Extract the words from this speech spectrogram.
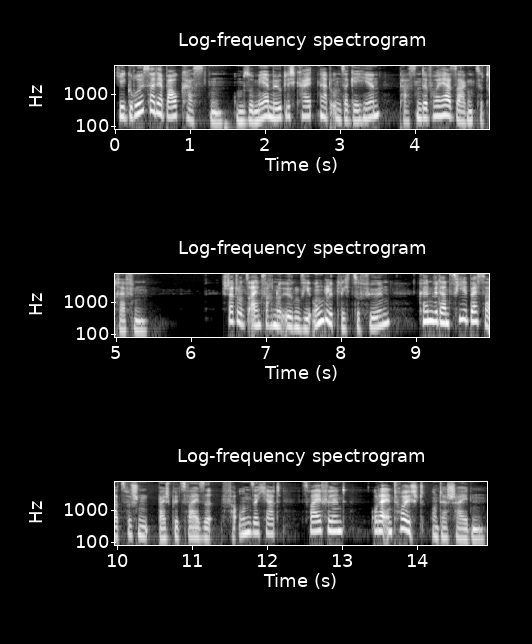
je größer der Baukasten, umso mehr Möglichkeiten hat unser Gehirn, passende Vorhersagen zu treffen. Statt uns einfach nur irgendwie unglücklich zu fühlen, können wir dann viel besser zwischen beispielsweise verunsichert, zweifelnd oder enttäuscht unterscheiden.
